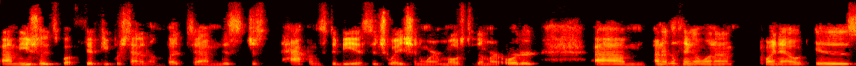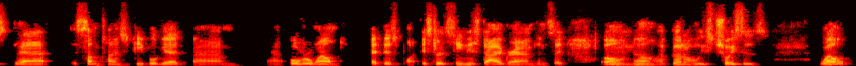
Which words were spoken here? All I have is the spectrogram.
Um, usually it's about 50% of them, but um, this just happens to be a situation where most of them are ordered. Um, another thing I want to point out is that sometimes people get um, uh, overwhelmed at this point. They start seeing these diagrams and say, oh no, I've got all these choices. Well,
